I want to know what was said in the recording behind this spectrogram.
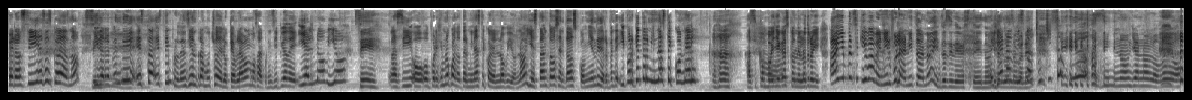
Pero sí, esas cosas, ¿no? Sí. Y de repente esta, esta imprudencia entra mucho de lo que hablábamos al principio de, ¿y el novio? sí Así, o, o por ejemplo cuando terminaste con el novio, ¿no? Y están todos sentados comiendo y de repente, ¿y por qué terminaste con él? ajá Así como. O llegas con el otro y, ay, yo pensé que iba a venir fulanito, ¿no? Y entonces, este, no, ¿Ya no has ando con visto a. Chuchito? Así, no, yo no lo veo.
